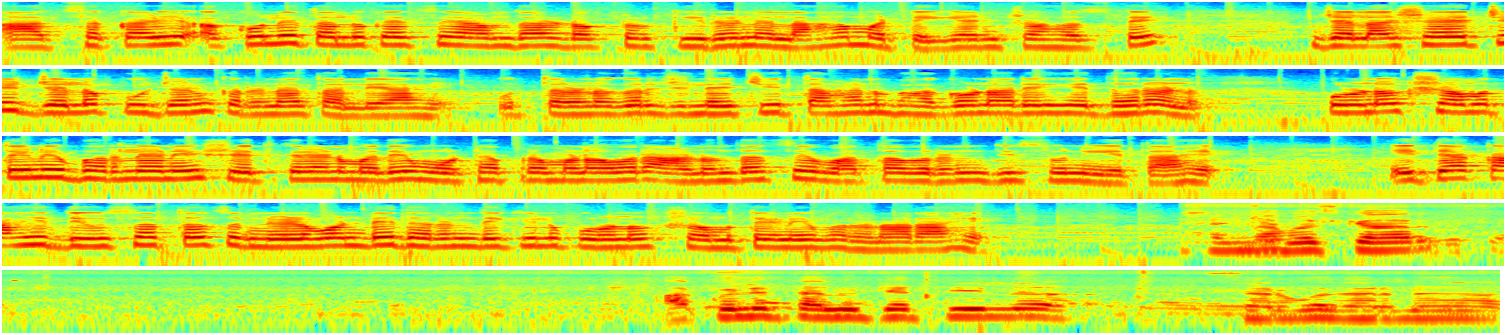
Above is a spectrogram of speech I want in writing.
आज सकाळी अकोले तालुक्याचे आमदार डॉक्टर किरण लहामटे यांच्या हस्ते जलाशयाचे जलपूजन करण्यात आले आहे. उत्तरनगर जिल्ह्याची तहान भागवणारे हे धरण पूर्ण क्षमतेने भरल्याने शेतकऱ्यांमध्ये मोठ्या प्रमाणावर आनंदाचे वातावरण दिसून येत आहे. येत्या काही दिवसातच निळवंडे धरण देखील पूर्ण क्षमतेने भरणार आहे. नमस्कार. अकोले तालुक्यातील सर्व धरणं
